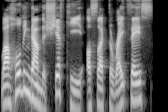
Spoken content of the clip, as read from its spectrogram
While holding down the shift key, I'll select the right face,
